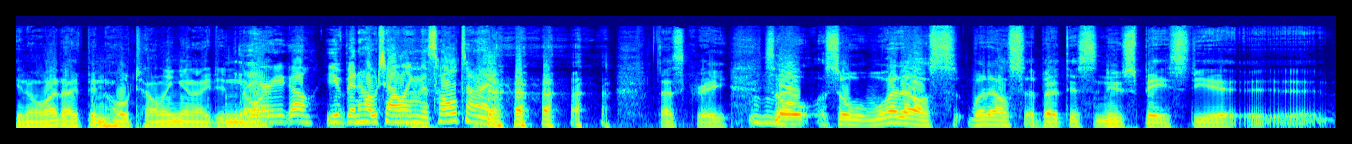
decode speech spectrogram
You know what? I've been hoteling and I didn't know. there you go. You've been hoteling this whole time. That's great. Mm-hmm. So, so what else? What else about this new space do you uh,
